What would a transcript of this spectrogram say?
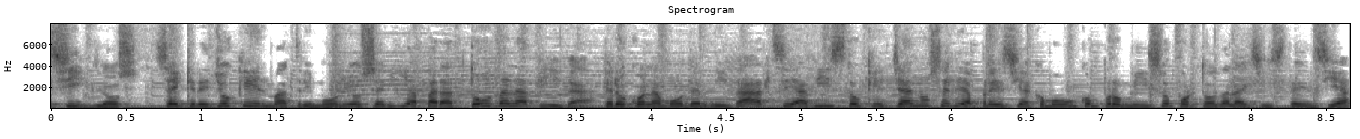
siglos se creyó que el matrimonio sería para toda la vida, pero con la modernidad se ha visto que ya no se le aprecia como un compromiso por toda la existencia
